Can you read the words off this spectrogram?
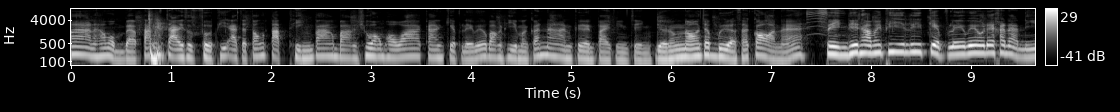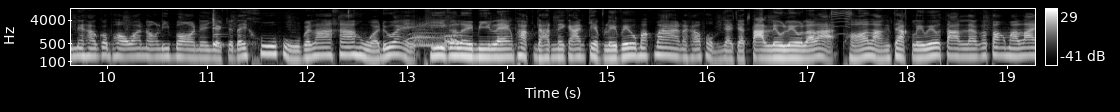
มากๆนะครับผมแบบตั้งใจสุดๆ พี่อาจจะต้องตัดทิ้งบ้างบางช่วงเพราะว่าการเก็บเลเวลบางทีมันก็นานเกินไปจริงๆ เดี๋ยวน้องๆจะเบื่อซะก่อนนะ สิ่งที่ทำให้พี่รีบเก็บเลเวลได้ขนาดนี้นะครับก็เพราะว่าน้องรีบอลเนี่ยอยากจะได้คู่หูไปล่าค่าหัวด้วย พี่ก็เลยมีแรงผลักดันในการเก็บเลเวลมากๆนะครับผมอยากจะตันเร็วๆแล้วล่ะเพราะหลังจากเลเวลตันแล้วก็ต้องมาไล่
